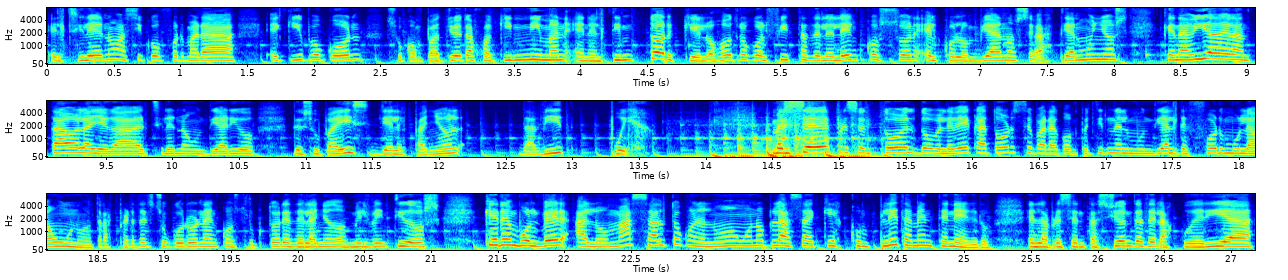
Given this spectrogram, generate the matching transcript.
El chileno así conformará equipo con su compatriota Joaquín Niman en el Team Torque. Los otros golfistas del elenco son el colombiano Sebastián Muñoz, quien había adelantado la llegada del chileno a un diario de su país, y el español David Puig. Mercedes presentó el W14 para competir en el Mundial de Fórmula 1. Tras perder su corona en constructores del año 2022, quieren volver a lo más alto con el nuevo monoplaza que es completamente negro. En la presentación desde la escudería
